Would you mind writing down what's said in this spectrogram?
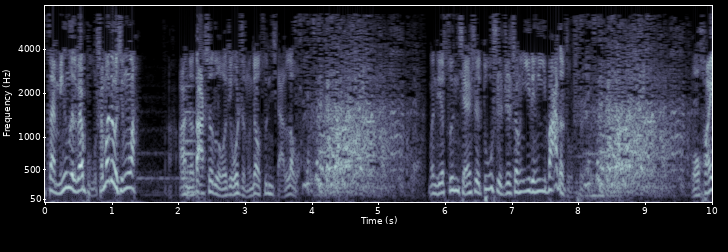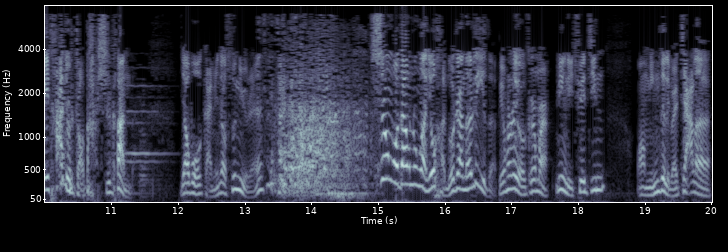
在名字里边补什么就行了。”按照大师的逻辑，我只能叫孙乾了，我。问题，孙乾是都市之声一零一八的主持人，我怀疑他就是找大师看的。要不我改名叫孙女人？生活当中啊，有很多这样的例子，比方说有个哥们儿命里缺金，往名字里边加了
